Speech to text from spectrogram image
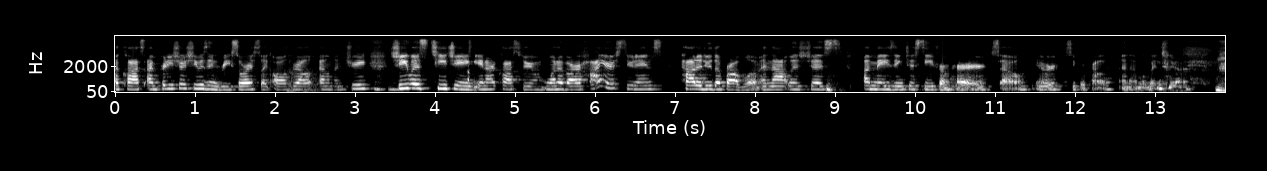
a class. I'm pretty sure she was in resource like all throughout uh-huh. elementary mm-hmm. she was teaching in our classroom one of our higher students how to do the problem and that was just amazing to see from her so we were super proud in that moment Yeah,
